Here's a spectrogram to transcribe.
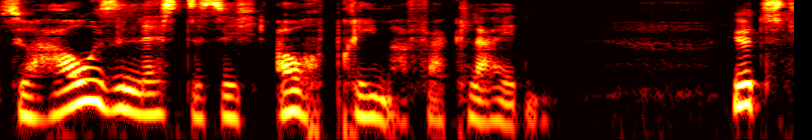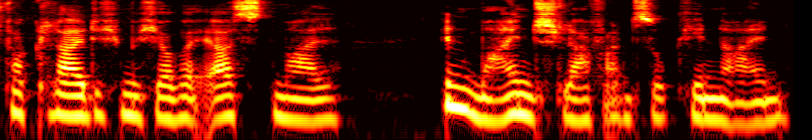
zu Hause lässt es sich auch prima verkleiden. Jetzt verkleide ich mich aber erstmal in meinen Schlafanzug hinein,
